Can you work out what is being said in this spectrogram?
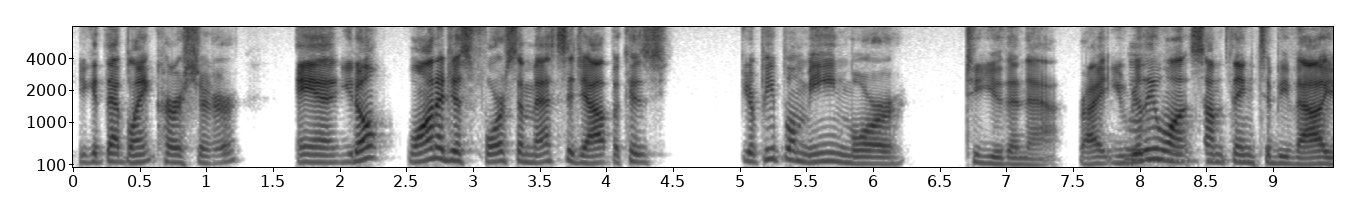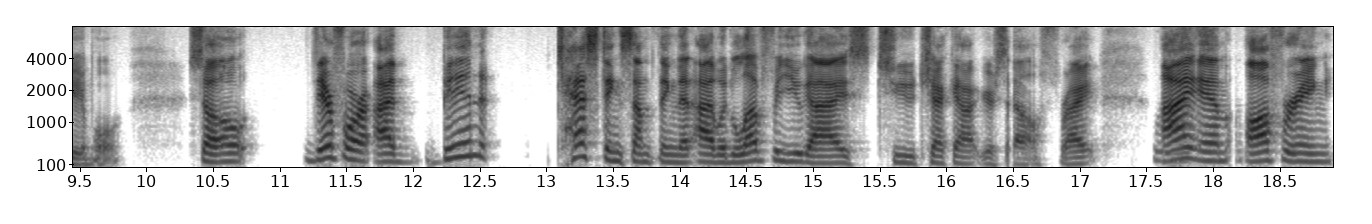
you get that blank cursor, and you don't want to just force a message out because your people mean more to you than that, right? You really want mm-hmm. something to be valuable. So, therefore, I've been testing something that I would love for you guys to check out yourself, right? Mm-hmm. I am offering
